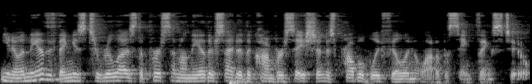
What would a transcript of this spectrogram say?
you know. And the other thing is to realize the person on the other side of the conversation is probably feeling a lot of the same things too.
